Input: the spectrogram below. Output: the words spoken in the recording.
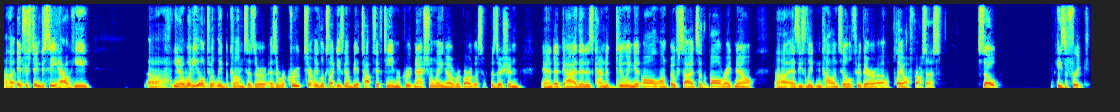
uh, interesting to see how he uh, you know what he ultimately becomes as a as a recruit. Certainly looks like he's going to be a top fifteen recruit nationally, uh, regardless of position, and a guy that is kind of doing it all on both sides of the ball right now uh, as he's leading Collins Hill through their uh, playoff process. So he's a freak,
